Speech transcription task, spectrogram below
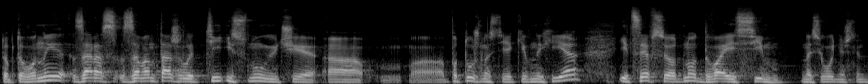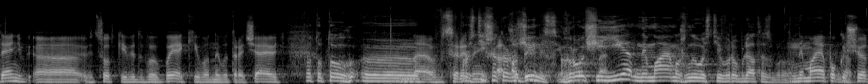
Тобто вони зараз завантажили ті існуючі а, а, потужності, які в них є, і це все одно 2,7 на сьогоднішній день а, відсотків від ВВП, які вони витрачають. Ну тобто, На- е, всередині простіше кажучи, 1,7, гроші так. є, немає можливості виробляти зброю. Немає поки що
